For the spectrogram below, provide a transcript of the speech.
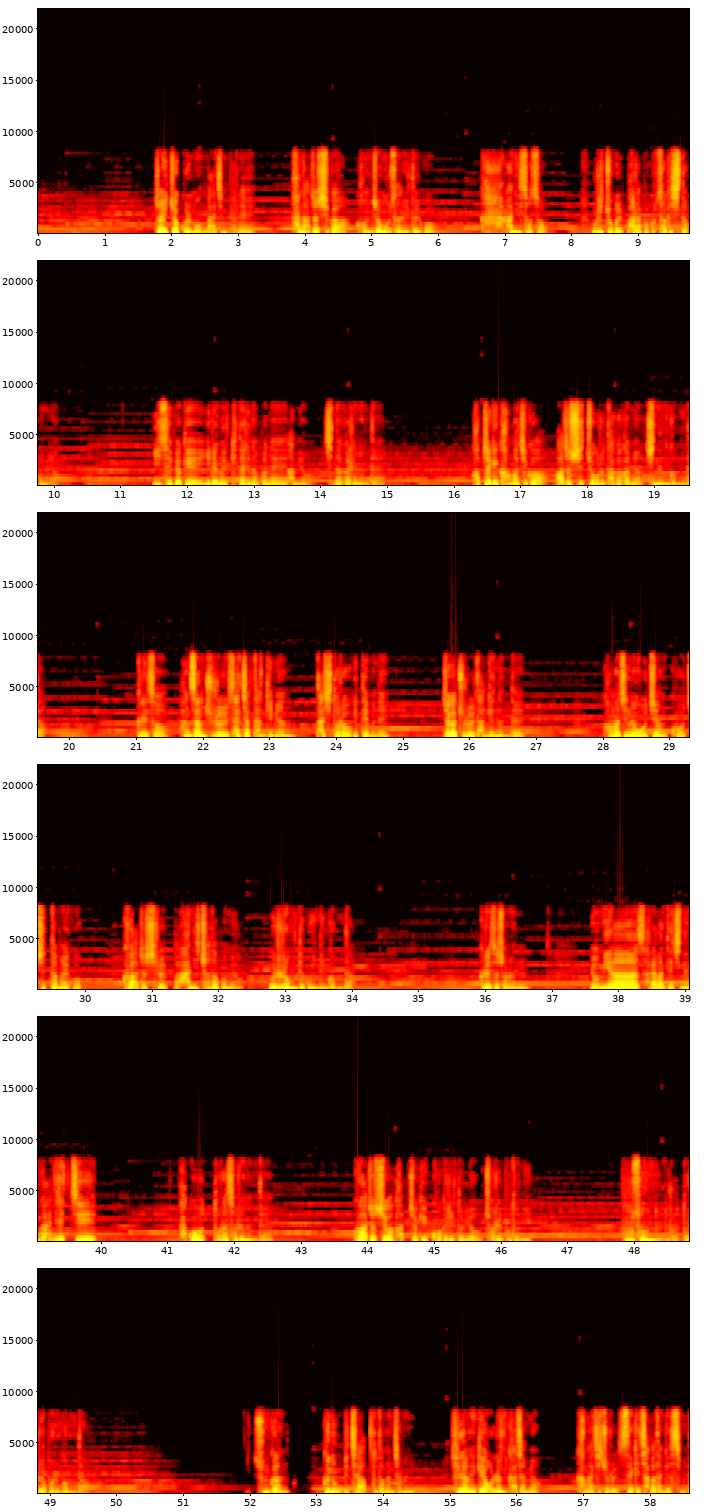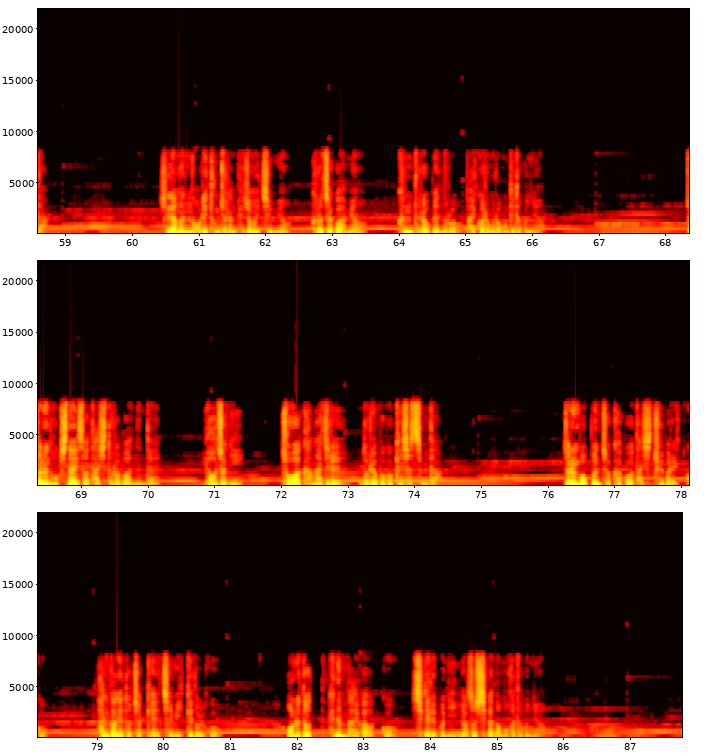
저희 쪽 골목 맞은편에 한 아저씨가 검정 우산을 들고 가만히 서서 우리 쪽을 바라보고 서 계시더군요. 이 새벽에 일행을 기다리나 보네 하며 지나가려는데 갑자기 강아지가 아저씨 쪽으로 다가가며 짖는 겁니다. 그래서 항상 줄을 살짝 당기면 다시 돌아오기 때문에 제가 줄을 당겼는데 강아지는 오지 않고 짖다 말고 그 아저씨를 빤히 쳐다보며 으르렁대고 있는 겁니다. 그래서 저는 요미야 사람한테 짖는 거 아니랬지 하고 돌아서려는데 그 아저씨가 갑자기 고개를 돌려 저를 보더니 무서운 눈으로 노려보는 겁니다. 순간 그 눈빛에 압도당한 저는 신랑에게 얼른 가자며 강아지 줄을 세게 잡아당겼습니다. 신랑은 어리둥절한 표정을 지으며 그러자고 하며 큰 대로변으로 발걸음을 옮기더군요. 저는 혹시나 해서 다시 돌아보았는데 여전히 저와 강아지를 노려보고 계셨습니다. 저는 못 본 척하고 다시 출발했고 한강에 도착해 재미있게 놀고 어느덧 해는 밝아왔고 시계를 보니 6시가 넘어가더군요.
